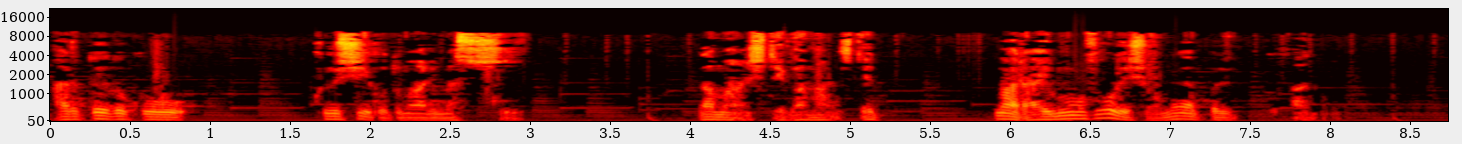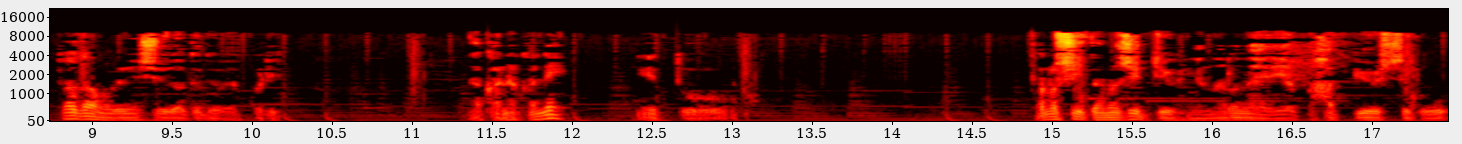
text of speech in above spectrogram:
ある程度こう、苦しいこともありますし、我慢して我慢してまあライブもそうでしょうね。やっぱり、あの、ただの練習だけではやっぱり、なかなかね、えっと、楽しい楽しいっていうふうにはならないで、やっぱ発表してこう、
